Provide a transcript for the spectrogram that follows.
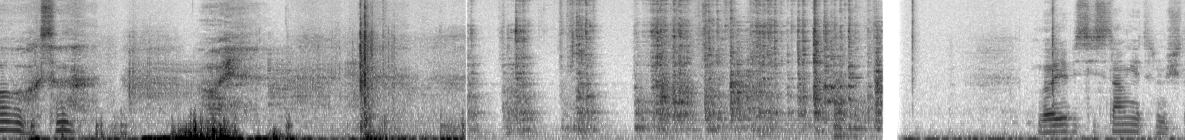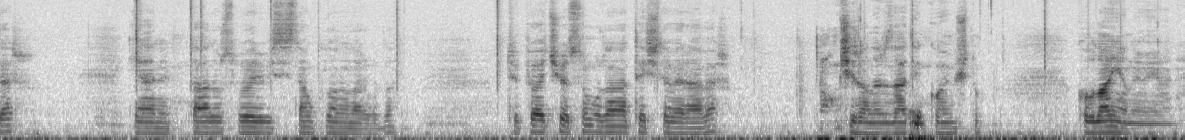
Baksana. Ay. Böyle bir sistem getirmişler. Yani daha doğrusu böyle bir sistem kullanıyorlar burada. Tüpü açıyorsun buradan ateşle beraber. Çıraları zaten koymuştum. Kolay yanıyor yani.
